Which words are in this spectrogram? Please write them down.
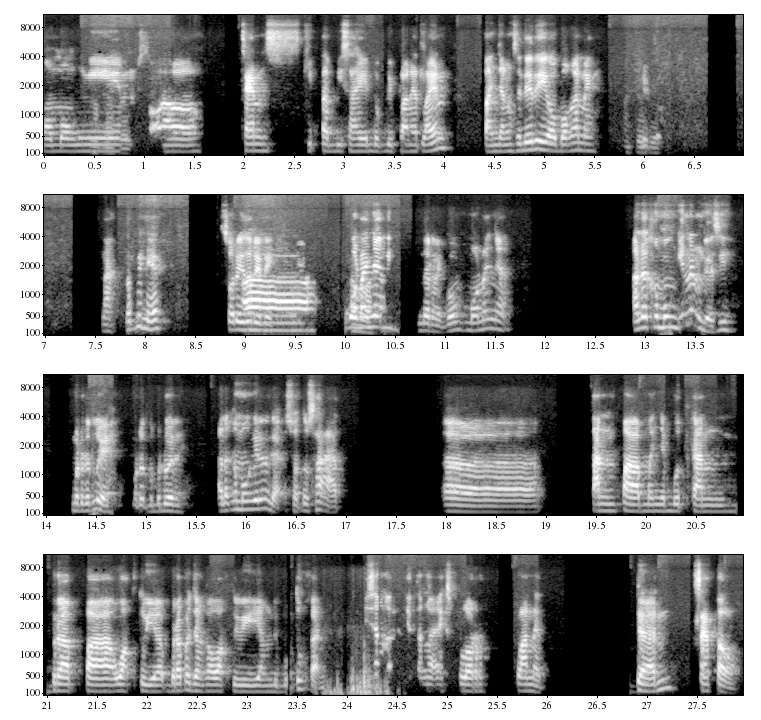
Ngomongin soal chance kita bisa hidup di planet lain panjang sendiri omongannya. Gitu. nah tapi nih ya sorry sorry uh, nih mau nanya nih bener nih gue mau nanya. Ada kemungkinan nggak sih menurut lu ya menurut lu berdua nih ada kemungkinan nggak suatu saat uh, tanpa menyebutkan berapa waktu ya berapa jangka waktu yang dibutuhkan bisa nggak kita nggak explore planet? Dan settle.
